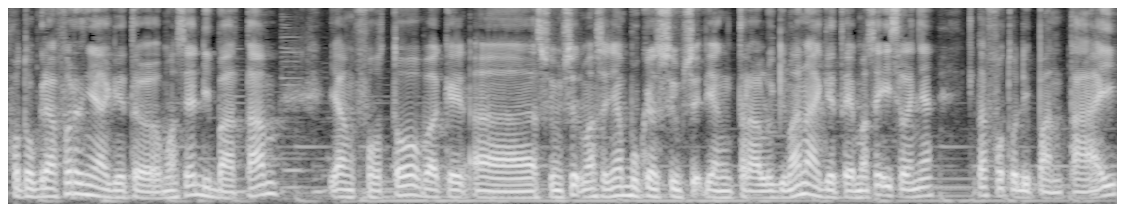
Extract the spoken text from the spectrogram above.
fotografernya gitu. Maksudnya di Batam yang foto pakai eh, swimsuit maksudnya bukan swimsuit yang terlalu gimana gitu ya. Maksudnya istilahnya kita foto di pantai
